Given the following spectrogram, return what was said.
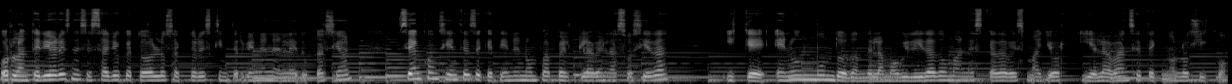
Por lo anterior es necesario que todos los actores que intervienen en la educación sean conscientes de que tienen un papel clave en la sociedad y que, en un mundo donde la movilidad humana es cada vez mayor y el avance tecnológico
